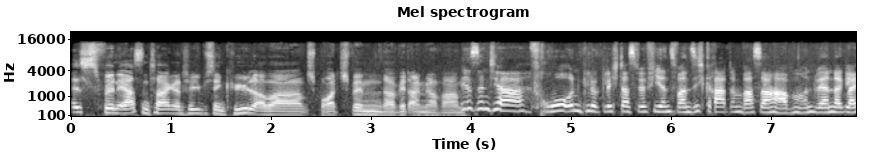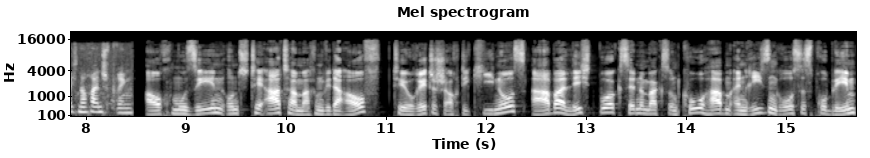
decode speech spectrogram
Ist für den ersten Tag natürlich ein bisschen kühl, aber Sportschwimmen, da wird einem ja warm. Wir sind ja froh und glücklich, dass wir 24 Grad im Wasser haben und werden da gleich noch einspringen. Auch Museen und Theater machen wieder auf, theoretisch auch die Kinos, aber Lichtburg, Cinemax und Co. haben ein riesengroßes Problem.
